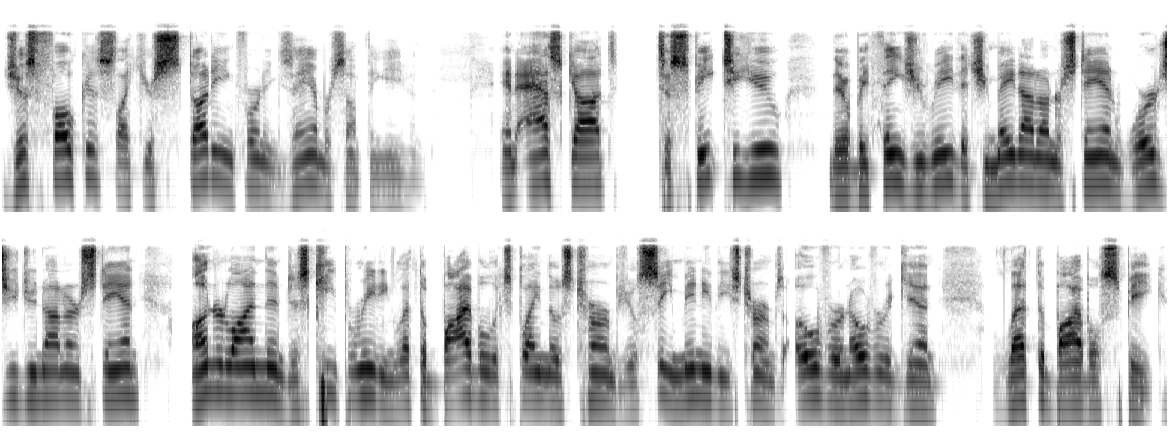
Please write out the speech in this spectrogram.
Just focus like you're studying for an exam or something, even, and ask God to speak to you. There will be things you read that you may not understand, words you do not understand. Underline them. Just keep reading. Let the Bible explain those terms. You'll see many of these terms over and over again. Let the Bible speak.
